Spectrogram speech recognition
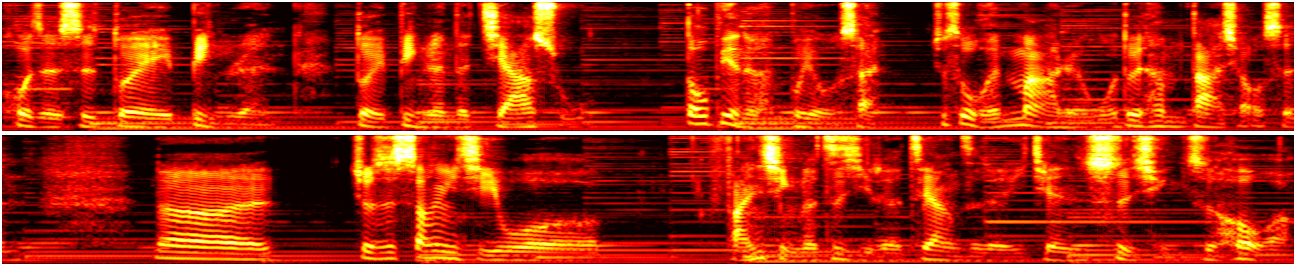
或者是对病人、对病人的家属，都变得很不友善。就是我会骂人，我对他们大小声。那就是上一集我。反省了自己的这样子的一件事情之后啊，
